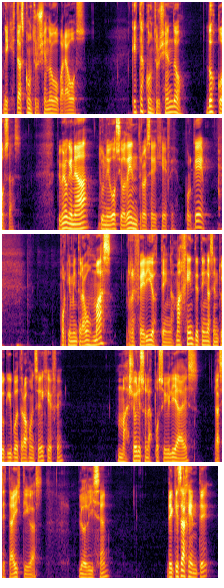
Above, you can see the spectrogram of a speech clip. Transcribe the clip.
de que estás construyendo algo para vos. ¿Qué estás construyendo? Dos cosas. Primero que nada, tu negocio dentro es el jefe. ¿Por qué? Porque mientras vos más referidos tengas, más gente tengas en tu equipo de trabajo en ser el jefe, mayores son las posibilidades, las estadísticas lo dicen, de que esa gente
